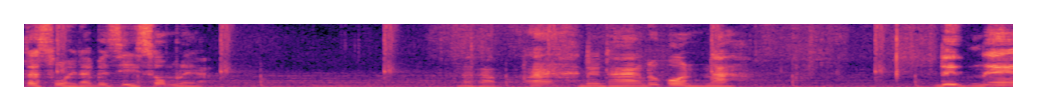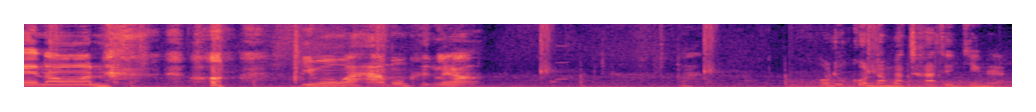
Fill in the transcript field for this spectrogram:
แต่สวยนะเป็นสีส้มเลยอะนะครับอะเดินทางทุกคนนะ ดึกแน่นอนกี่โมงวะห้าโมงครึ่งแล้วโอ้ทุกคนธรรมชาติจริง ๆ เนี่ย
